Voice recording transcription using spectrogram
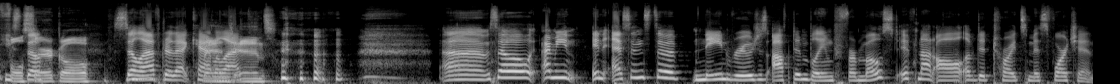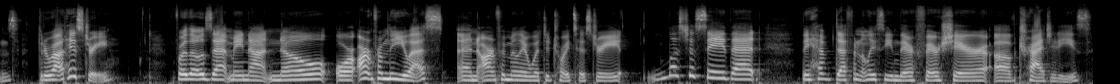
he's Full still circle. still after that Cadillac. Um, so, I mean, in essence, the Nain Rouge is often blamed for most, if not all, of Detroit's misfortunes throughout history. For those that may not know or aren't from the US and aren't familiar with Detroit's history, let's just say that they have definitely seen their fair share of tragedies.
